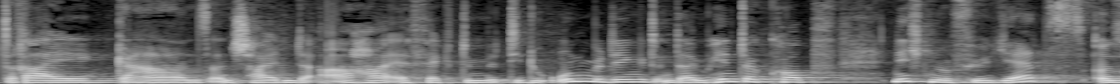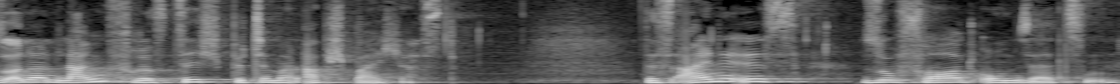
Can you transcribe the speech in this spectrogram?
drei ganz entscheidende Aha-Effekte mit, die du unbedingt in deinem Hinterkopf nicht nur für jetzt, sondern langfristig bitte mal abspeicherst. Das eine ist sofort umsetzen.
